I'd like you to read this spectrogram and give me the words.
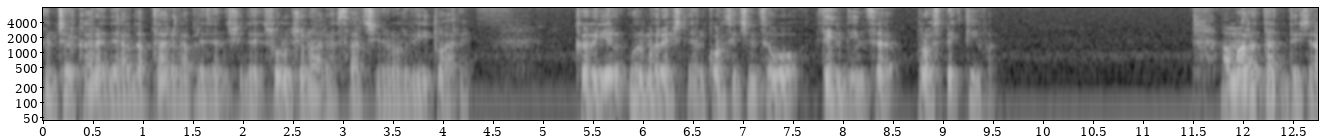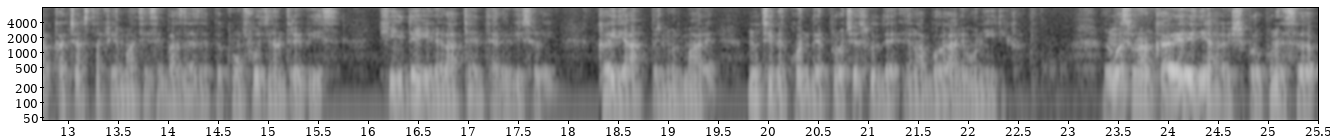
încercarea de adaptare la prezent și de soluționarea sarcinilor viitoare, că el urmărește în consecință o tendință prospectivă. Am arătat deja că această afirmație se bazează pe confuzia între vis și ideile latente ale visului, că ea, prin urmare, nu ține cont de procesul de elaborare onirică. În măsura în care ea își propune să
